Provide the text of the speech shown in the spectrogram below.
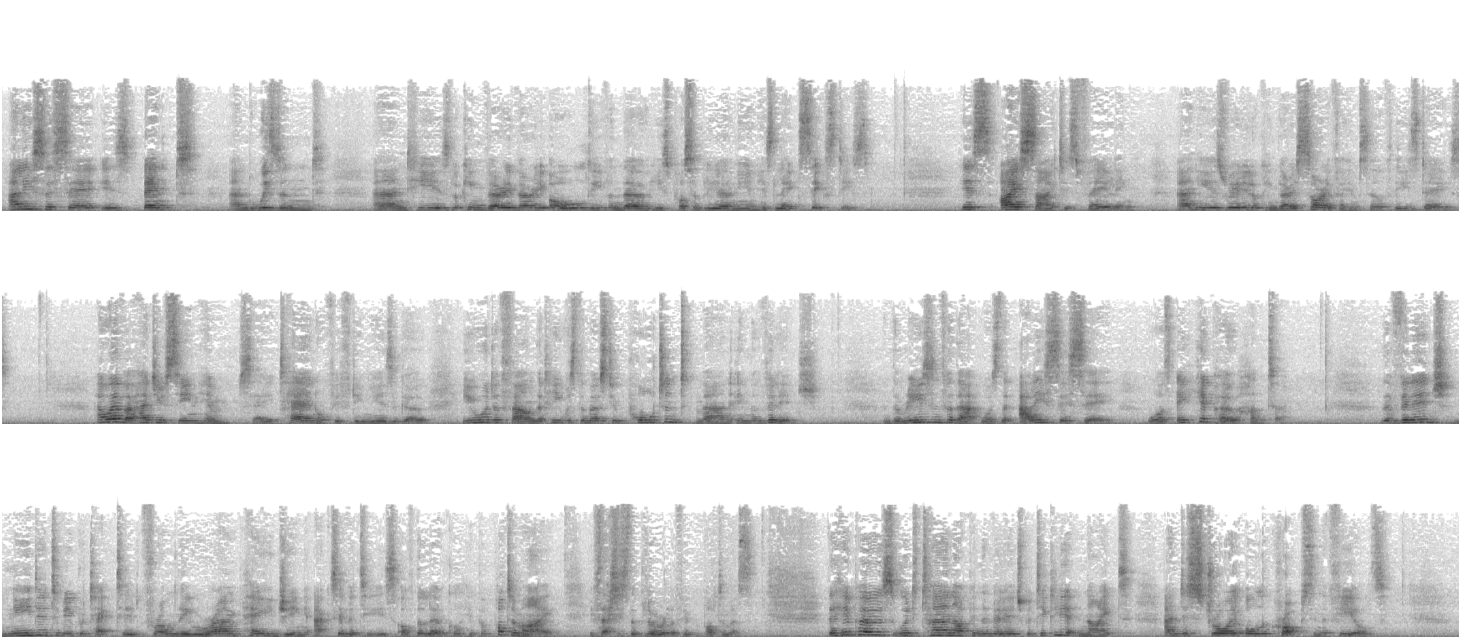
Ali Sese is bent and wizened and he is looking very, very old, even though he's possibly only in his late 60s. His eyesight is failing, and he is really looking very sorry for himself these days. However, had you seen him, say, 10 or 15 years ago, you would have found that he was the most important man in the village. And the reason for that was that Ali Sese was a hippo hunter the village needed to be protected from the rampaging activities of the local hippopotami, if that is the plural of hippopotamus. The hippos would turn up in the village, particularly at night, and destroy all the crops in the fields.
